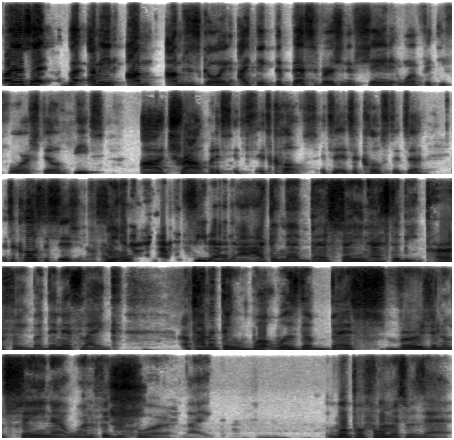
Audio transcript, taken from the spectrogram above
Like I said, but I mean, I'm I'm just going. I think the best version of Shane at 154 still beats uh Trout, but it's it's it's close. It's a, it's a close. It's a it's a close decision. I'll I mean, I, I can see that. I, I think that best Shane has to be perfect, but then it's like I'm trying to think what was the best version of Shane at 154. Like, what performance was that?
